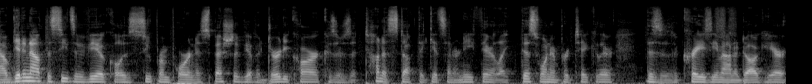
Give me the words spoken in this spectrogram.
Now, getting out the seats of a vehicle is super important, especially if you have a dirty car, because there's a ton of stuff that gets underneath there, like this one in particular. This is a crazy amount of dog hair.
